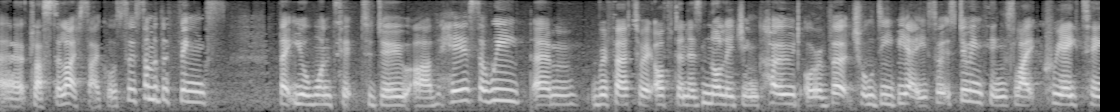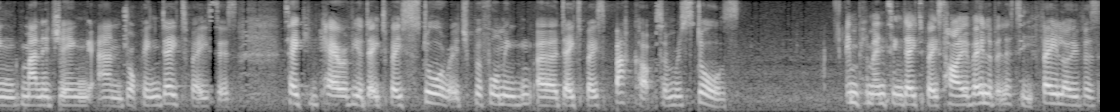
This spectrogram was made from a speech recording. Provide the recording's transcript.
uh, cluster lifecycle. So some of the things that you'll want it to do are here. So we um, refer to it often as knowledge in code or a virtual DBA. So it's doing things like creating, managing, and dropping databases, taking care of your database storage, performing uh, database backups and restores, implementing database high availability, failovers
